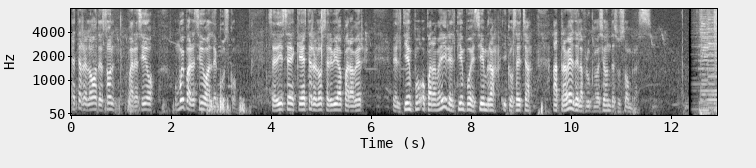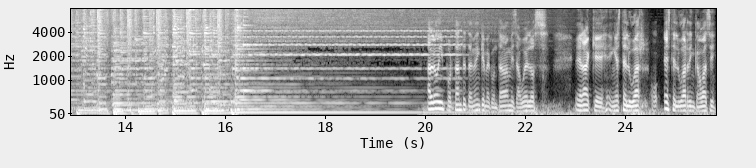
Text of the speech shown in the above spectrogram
este reloj de sol parecido, muy parecido al de Cusco. Se dice que este reloj servía para ver el tiempo o para medir el tiempo de siembra y cosecha a través de la fluctuación de sus sombras. Algo importante también que me contaban mis abuelos era que en este lugar, o este lugar de Incahuasi,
